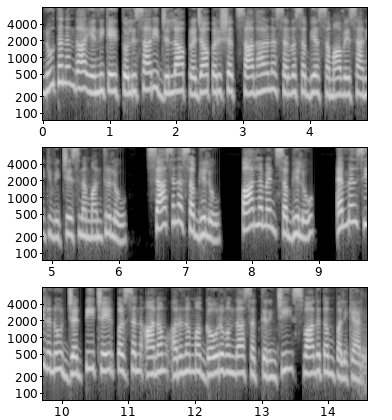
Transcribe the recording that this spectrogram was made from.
నూతనంగా ఎన్నికై తొలిసారి జిల్లా ప్రజాపరిషత్ సాధారణ సర్వసభ్య సమావేశానికి విచ్చేసిన మంత్రులు శాసన సభ్యులు పార్లమెంట్ సభ్యులు ఎమ్మెల్సీలను జడ్పీ చైర్పర్సన్ ఆనం అరుణమ్మ గౌరవంగా సత్కరించి స్వాగతం పలికారు.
